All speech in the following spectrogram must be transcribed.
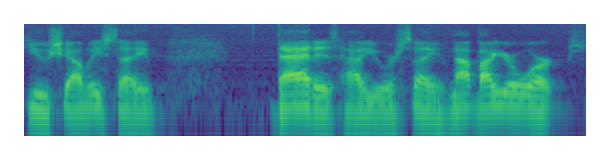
you shall be saved. That is how you are saved, not by your works.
